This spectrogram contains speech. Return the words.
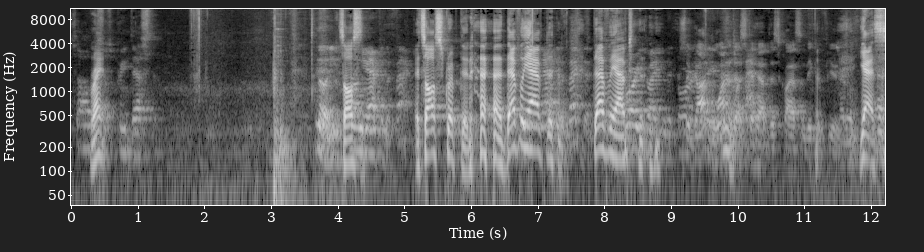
So all Right. this was predestined. No, It's all- telling you after the fact. It's all scripted. definitely After after. the fact Definitely after. So God wanted us to have this class and be confused. Yes.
